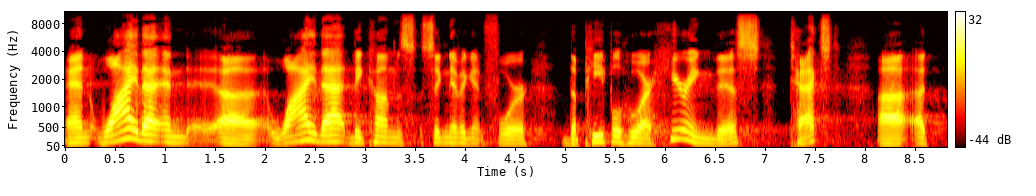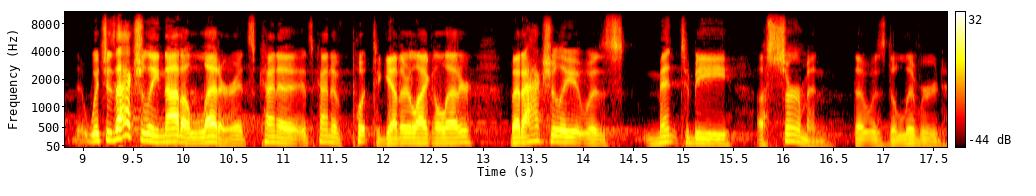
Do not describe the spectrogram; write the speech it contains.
And why that, and, uh, why that becomes significant for the people who are hearing this text, uh, which is actually not a letter. It's kind of it's kind of put together like a letter, but actually it was meant to be a sermon that was delivered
